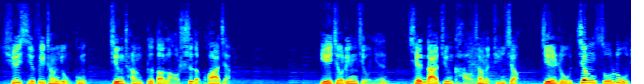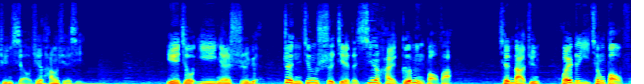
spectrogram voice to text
学习非常用功，经常得到老师的夸奖。一九零九年，钱大钧考上了军校，进入江苏陆军小学堂学习。一九一一年十月，震惊世界的辛亥革命爆发，钱大钧怀着一腔抱负，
